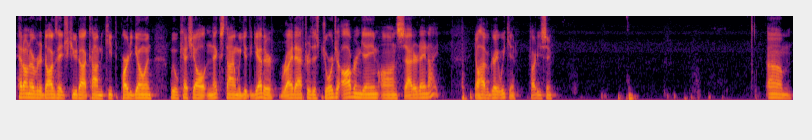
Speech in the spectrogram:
Head on over to dawgshq.com to keep the party going. We will catch y'all next time we get together right after this Georgia Auburn game on Saturday night. Y'all have a great weekend. Talk to you soon. Um,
